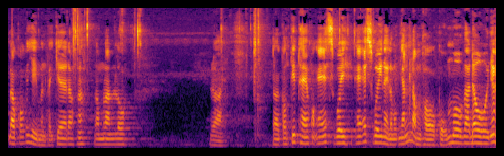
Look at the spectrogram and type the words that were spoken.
Đâu có cái gì mình phải chê đâu ha. Long lanh luôn. Rồi. Rồi con tiếp theo, con ESQ ESQ này là một nhánh đồng hồ của Movado nhé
